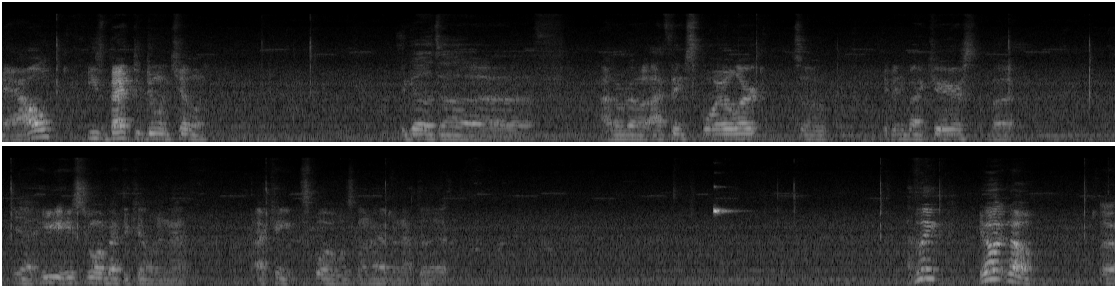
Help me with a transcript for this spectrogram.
now he's back to doing killing because uh, I don't know. I think spoiler alert. So if anybody cares, but yeah, he, he's going back to killing now. I can't spoil what's going to happen after that. I think you know what? No. Uh,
